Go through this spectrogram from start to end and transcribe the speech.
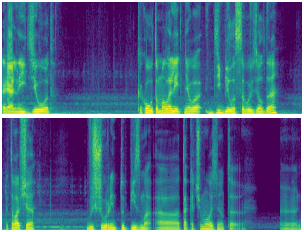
Реально идиот. Какого-то малолетнего дебила с собой взял, да? Это вообще высший уровень тупизма. А, так, а чему возьмем-то? Э,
